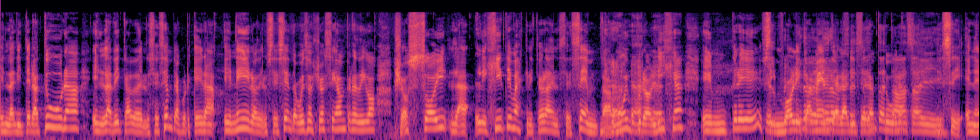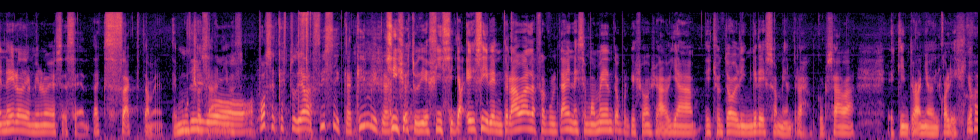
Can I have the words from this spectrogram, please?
en la literatura, en la década del 60, porque era enero del 60, por eso yo siempre digo, yo soy la legítima escritora del 60, muy prolija, entré simbólicamente a la literatura. Ahí. Sí, en enero del 1960, exactamente, muchos años. ¿Vos en qué estudiabas física, química? Sí, yo estudié física, es decir, entraba a la facultad en ese momento porque yo ya había hecho todo el ingreso mientras cursaba el quinto año del colegio.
